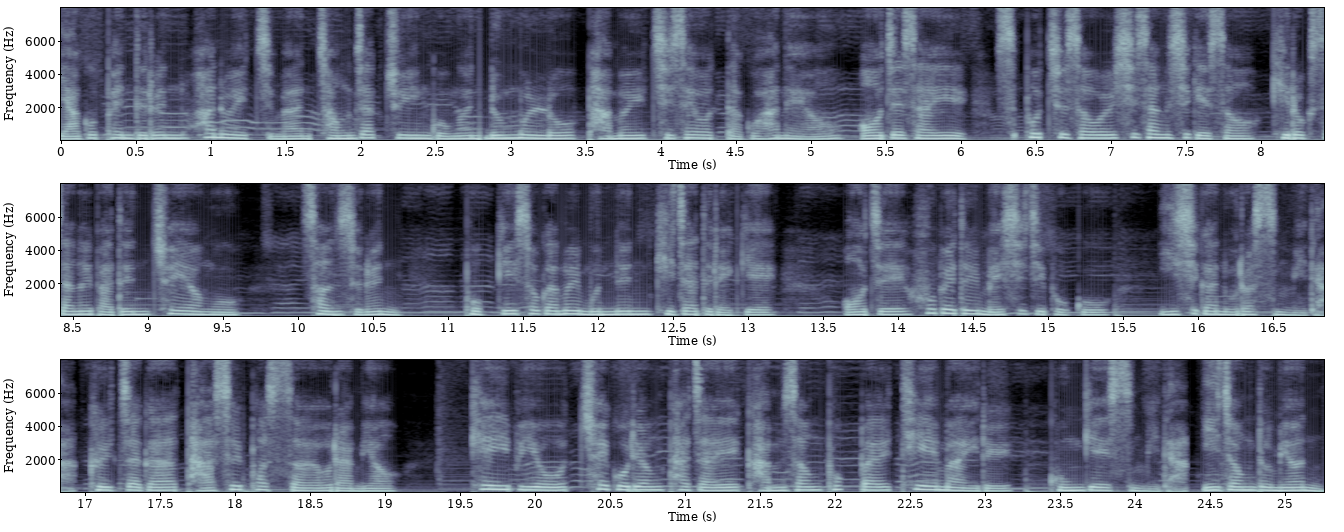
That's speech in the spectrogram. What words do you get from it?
야구 팬들은 환호했지만 정작 주인공은 눈물로 밤을 지새웠다고 하네요. 어제 4일 스포츠 서울 시상식에서 기록상을 받은 최영우 선수는 복귀 소감을 묻는 기자들에게 어제 후배들 메시지 보고 이 시간 울었습니다. 글자가 다 슬펐어요 라며 KBO 최고령 타자의 감성 폭발 TMI를 공개했습니다. 이 정도면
